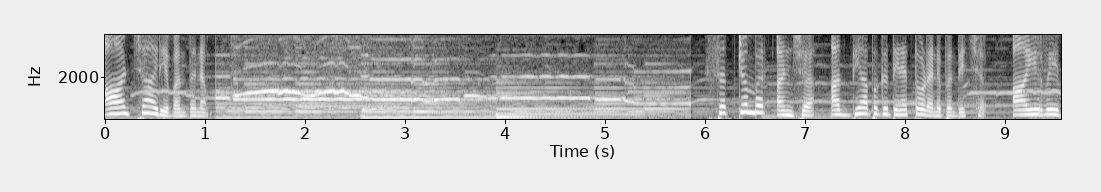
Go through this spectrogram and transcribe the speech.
ആചാര്യവന്ദനം. സെപ്റ്റംബർ അഞ്ച് അധ്യാപക ദിനത്തോടനുബന്ധിച്ച് ആയുർവേദ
